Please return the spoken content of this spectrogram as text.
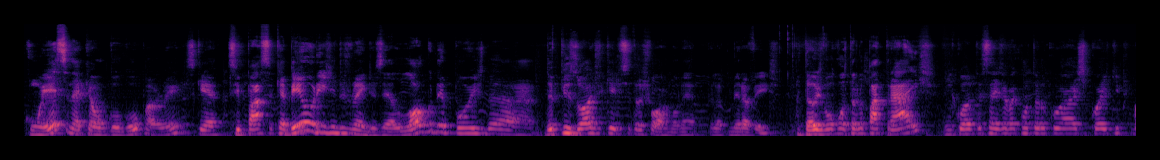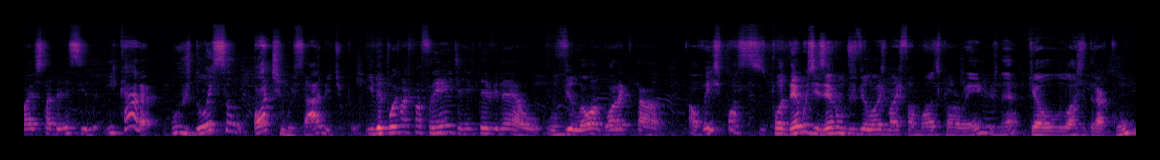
com esse, né, que é o Go-Go Power Rangers, que é, se passa, que é bem a origem dos Rangers, é logo depois da, do episódio que eles se transformam, né, pela primeira vez. Então eles vão contando para trás, enquanto esse aí já vai contando com, as, com a equipe mais estabelecida. E, cara, os dois são ótimos, sabe? Tipo, e depois mais pra frente a gente teve, né, o, o vilão agora que tá talvez possa, podemos dizer um dos vilões mais famosos Power Rangers, né? Que é o Lord Dracon.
